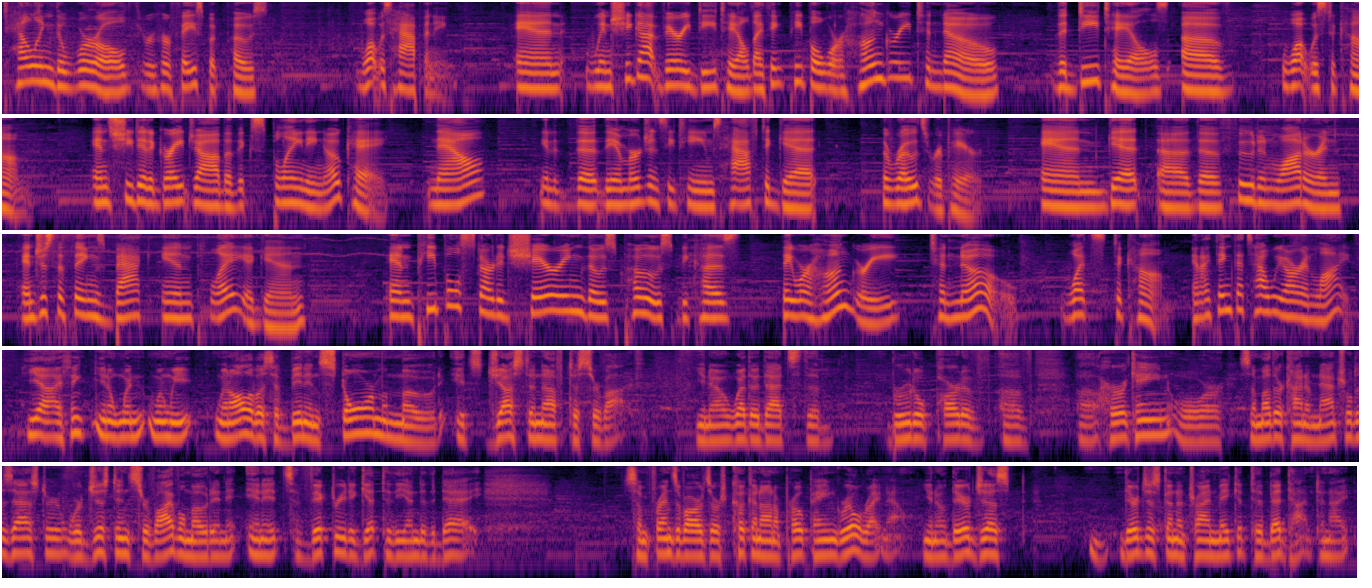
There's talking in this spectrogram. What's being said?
telling the world through her Facebook post what was happening. And when she got very detailed, I think people were hungry to know the details of what was to come. And she did a great job of explaining, okay, now, you know, the, the emergency teams have to get the roads repaired and get uh, the food and water and, and just the things back in play again. And people started sharing those posts because they were hungry to know what's to come. And I think that's how we are in life. Yeah, I think you know when when we when all of us have been in storm mode, it's just enough to survive. You know, whether that's the brutal part of of a hurricane or some other kind of natural disaster, we're just in survival mode, and and it's a victory to get to the end of the day. Some friends of ours are cooking on a propane grill right now. You know, they're just they're just going to try and make it to bedtime tonight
